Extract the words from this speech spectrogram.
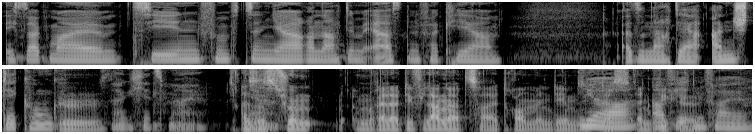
ich sag mal, 10, 15 Jahre nach dem ersten Verkehr. Also nach der Ansteckung, mhm. sage ich jetzt mal. Also ja. es ist schon ein relativ langer Zeitraum, in dem sich ja, das entwickelt. Ja, auf jeden Fall.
